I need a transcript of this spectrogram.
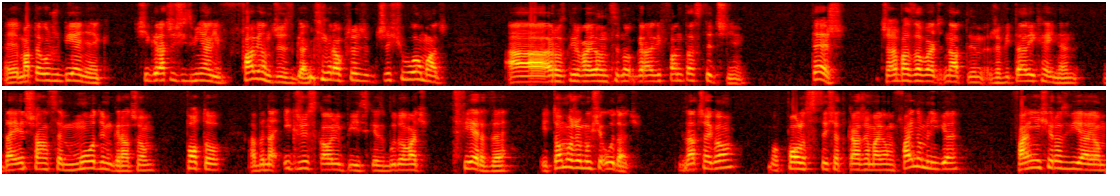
e, Mateusz Bieniek. Ci gracze się zmieniali. Fabian Drzyzga, nie grał przecież Grzesiu Łomacz, a rozgrywający no, grali fantastycznie. Też trzeba bazować na tym, że Vitali Heinen daje szansę młodym graczom po to, aby na Igrzyska Olimpijskie zbudować twierdzę i to może mu się udać. Dlaczego? Bo polscy siatkarze mają fajną ligę, fajnie się rozwijają,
